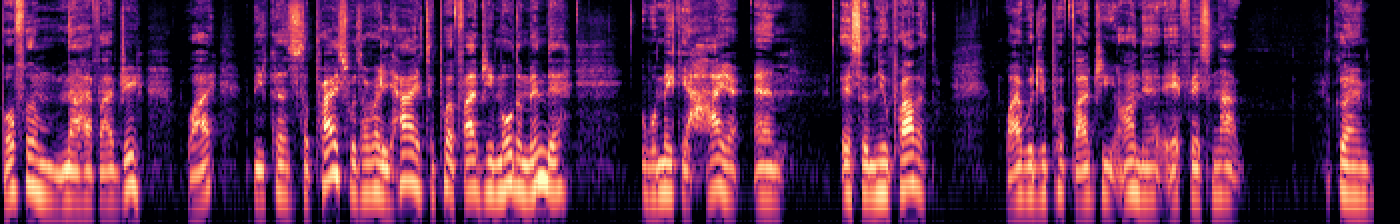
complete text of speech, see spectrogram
both of them now have 5G. Why? Because the price was already high to put 5G modem in there. It will make it higher and it's a new product why would you put 5G on there if it's not going to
